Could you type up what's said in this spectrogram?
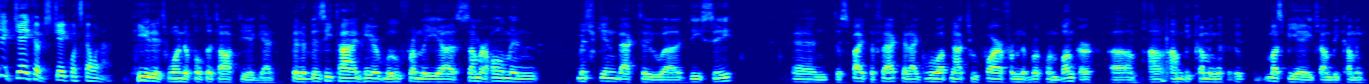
Jake Jacobs. Jake, what's going on? Pete, it's wonderful to talk to you again. Been a busy time here. Moved from the uh, summer home in Michigan back to uh, D.C. And despite the fact that I grew up not too far from the Brooklyn bunker, um, I'm becoming, it must be age, I'm becoming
